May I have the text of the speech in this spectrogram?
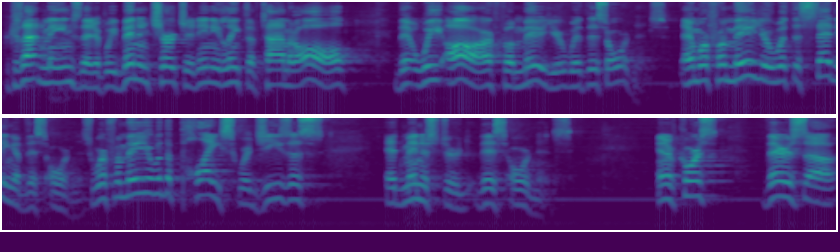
Because that means that if we've been in church at any length of time at all, that we are familiar with this ordinance. And we're familiar with the setting of this ordinance. We're familiar with the place where Jesus administered this ordinance. And of course, there's a,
